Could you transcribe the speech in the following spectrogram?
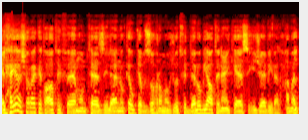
الحقيقة شراكة عاطفة ممتازة لأنه كوكب الزهرة موجود في الدلو بيعطي انعكاس إيجابي للحمل.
